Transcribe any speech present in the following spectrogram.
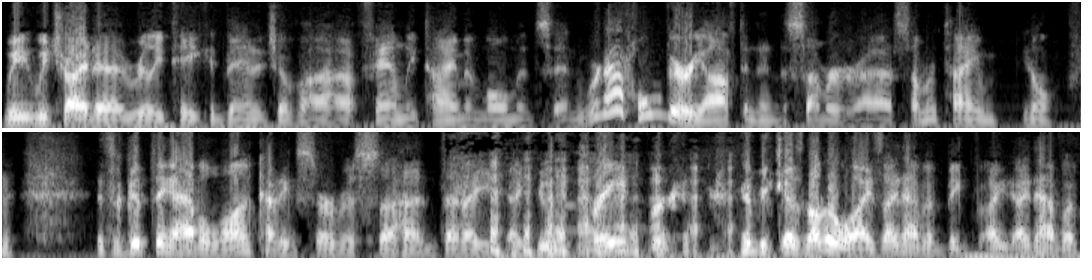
We we try to really take advantage of uh, family time and moments, and we're not home very often in the summer. Uh, summertime, you know, it's a good thing I have a lawn cutting service uh, that I, I do in trade for, because otherwise I'd have a big I'd, I'd have a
